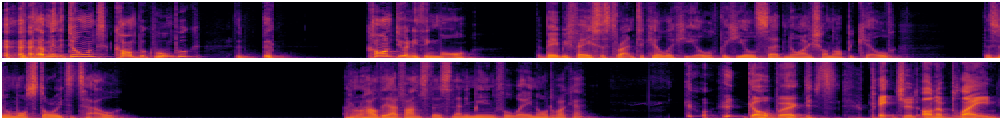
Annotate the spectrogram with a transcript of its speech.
They- I mean, they don't. Can't book, won't book. They, they can't do anything more. The babyface has threatened to kill the heel. The heel said, "No, I shall not be killed." There's no more story to tell. I don't know how they advance this in any meaningful way, nor do I care. Goldberg just pictured on a plane.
